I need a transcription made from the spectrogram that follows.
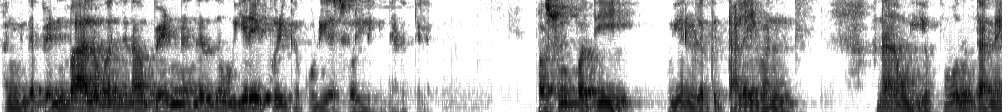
அங்கே இந்த பெண்பால் உகந்துனா பெண்ணுங்கிறது உயிரை குறிக்கக்கூடிய சொல் இந்த இடத்துல. பசுபதி உயிர்களுக்கு தலைவன். ஆனால் எப்போதும் தன்னை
